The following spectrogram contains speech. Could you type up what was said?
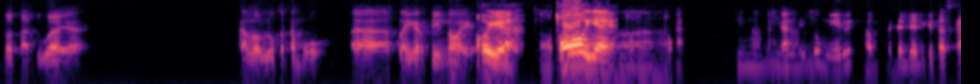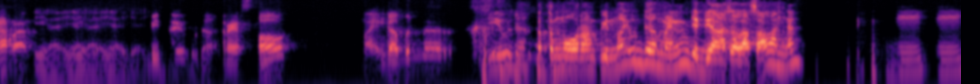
Dota 2 ya, kalau lu ketemu eh, player Pinoy, Oh iya. Oh iya. Pino, kan itu mirip sama kejadian kita sekarang. Iya iya iya iya. Pinoy udah trash talk, main gak bener. Iya udah ketemu orang Pinoy udah mainnya jadi asal-asalan kan. Hmm.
